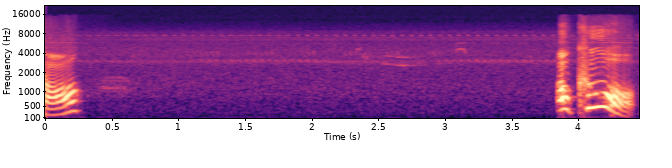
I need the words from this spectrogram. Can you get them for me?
All? Oh, cool.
